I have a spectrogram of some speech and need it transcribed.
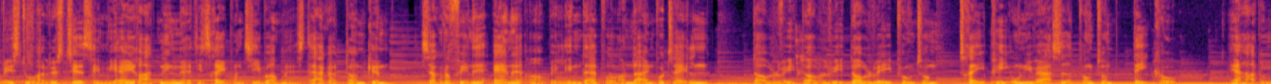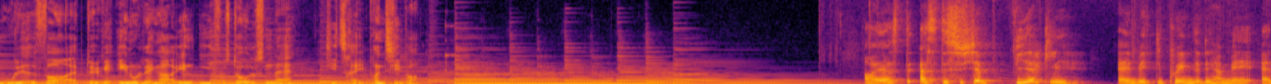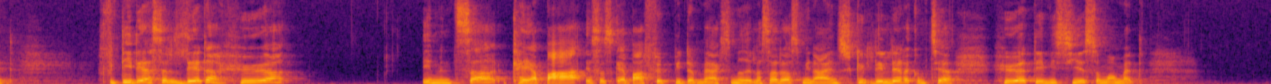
Hvis du har lyst til at se mere i retningen af de tre principper med stærkere Duncan, så kan du finde Anne og Belinda på onlineportalen www.3puniverset.dk. Her har du mulighed for at dykke endnu længere ind i forståelsen af de tre principper. Og jeg, altså, det synes jeg virkelig er en vigtig pointe, det her med, at fordi det er så let at høre, jamen så kan jeg bare, så skal jeg bare flytte mit opmærksomhed, eller så er det også min egen skyld. Det er let at komme til at høre det, vi siger, som om, at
